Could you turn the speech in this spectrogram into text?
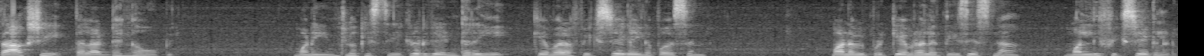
సాక్షి తల అడ్డంగా ఊపి. మన ఇంట్లోకి సీక్రెట్గా ఎంటర్ అయ్యి కెమెరా ఫిక్స్ చేయగలిగిన పర్సన్? మనం ఇప్పుడు కెమెరాలను తీసేసినా మళ్ళీ ఫిక్స్ చేయగలడు.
